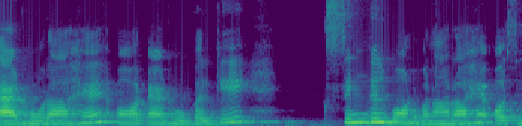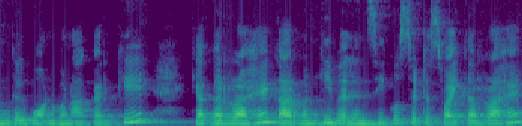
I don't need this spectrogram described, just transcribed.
ऐड हो रहा है और ऐड हो करके सिंगल बॉन्ड बना रहा है और सिंगल बॉन्ड बना करके क्या कर रहा है? कार्बन की वैलेंसी को सेटिस्फाई कर रहा है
